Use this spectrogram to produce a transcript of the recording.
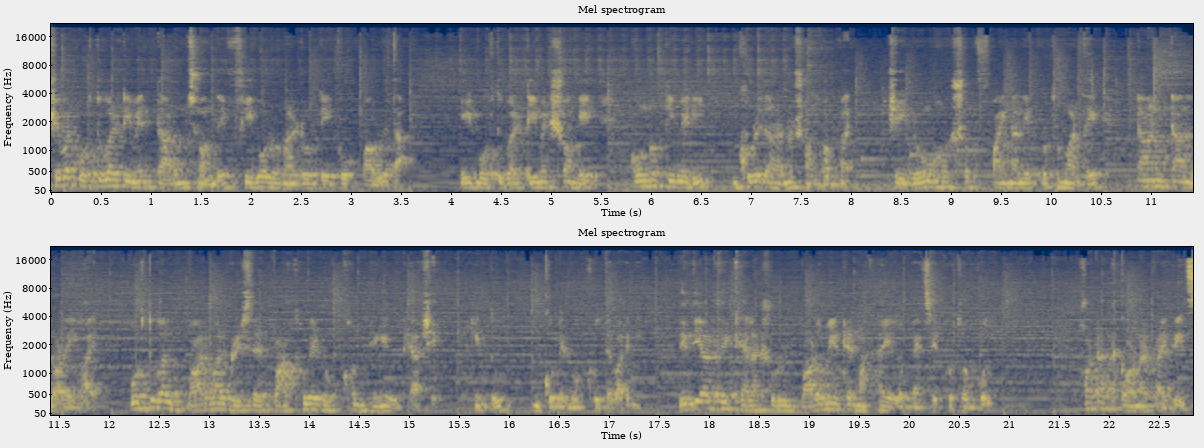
সেবার পর্তুগাল টিমের দারুণ ছন্দে ফিগো রোনাল্ডো ডেকো পাউলেতা এই পর্তুগাল টিমের সঙ্গে কোনো টিমেরই ঘুরে দাঁড়ানো সম্ভব নয়। সেই রোমহর্ষক ফাইনালে প্রথমার্ধে টান টান লড়াই হয়। পর্তুগাল বারবার গ্রিসের পাথুরে রক্ষণ ভেঙে উঠে আসে, কিন্তু গোলের মুখ খুলতে পারেনি। দ্বিতীয়ার্ধে খেলা শুরুর বারো মিনিটের মাথায় এলো ম্যাচের প্রথম গোল। হঠাৎ কর্নার পায় গ্রিস।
